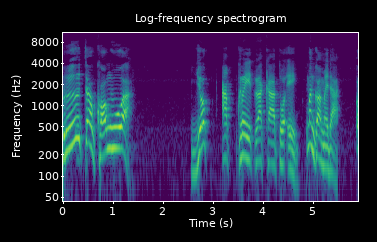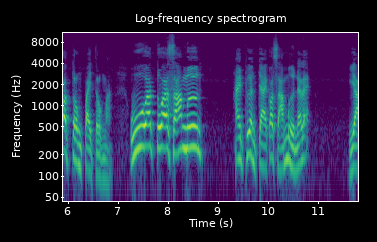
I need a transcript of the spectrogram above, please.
หรือเจ้าของวัว ยกอัปเกรดราคาตัวเอง มันก็ไม่ได้ ก็ตรงไปตรงมา วัวตัวสามหมื่นให้เพื่อนจ่ายก็สามหมื่นนั่นแหละ อย่า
